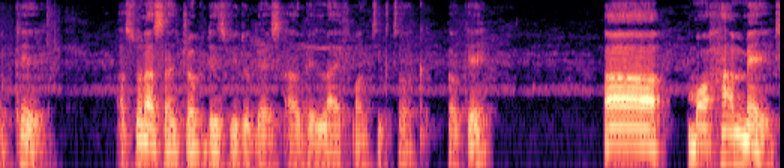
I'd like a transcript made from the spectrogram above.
Okay, as soon as I drop this video, guys, I'll be live on TikTok. Okay, uh, Mohammed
